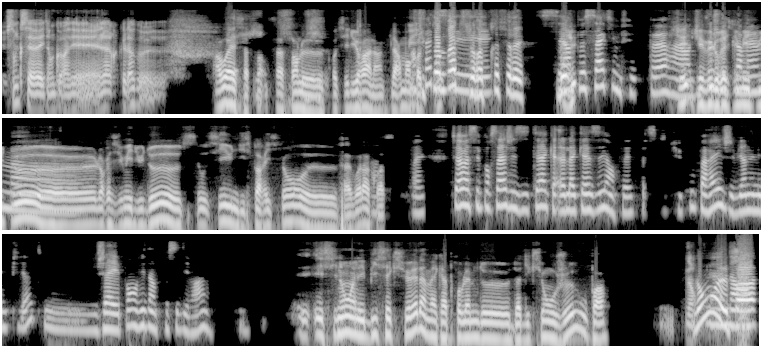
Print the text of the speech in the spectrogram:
Je sens que ça va être encore des... alors que là, euh, Ah ouais, ça sent, ça sent le procédural, hein, clairement. En fait, Tom Hanks c'est- serait préféré. C'est un peu ça qui me fait peur. J'ai du j'ai coup, vu le je vais quand résumé du 2, même, euh, euh, le résumé du 2, c'est aussi une disparition, euh, enfin voilà quoi. Tu vois, bah, c'est pour ça que j'hésitais à, à la caser, en fait. Parce que du coup, pareil, j'ai bien aimé le pilote, mais j'avais pas envie d'un procédural. Et, et sinon, elle est bisexuelle avec un problème de d'addiction au jeu ou pas? Non. Non, Euh, non. pas.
